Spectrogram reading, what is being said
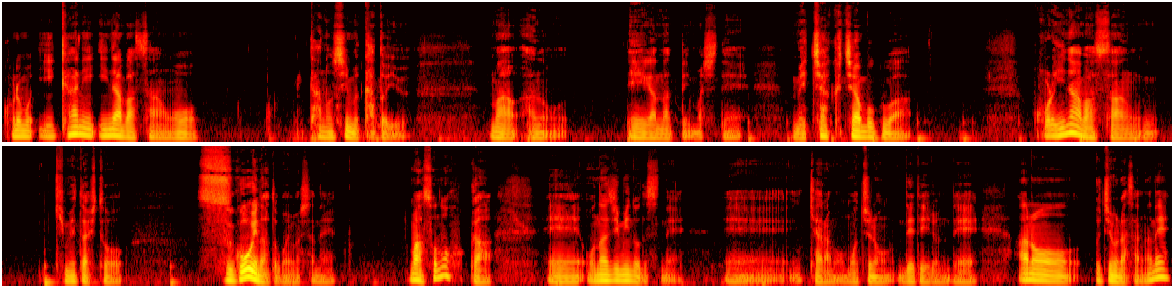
これもいかに稲葉さんを楽しむかというまああの映画になっていましてめちゃくちゃ僕はこれ稲葉さん決めた人すごいなと思いましたね。まあその他、えー、おなじみのですねえー、キャラももちろん出ているんであの内村さんがね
